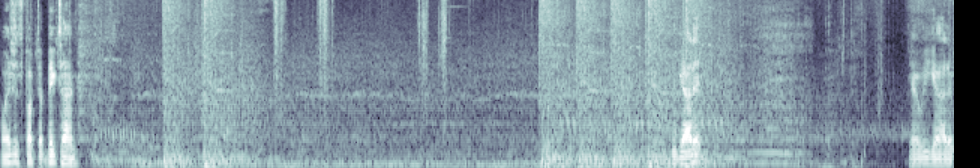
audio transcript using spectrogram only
Oh, I just fucked up big time. Got it? Yeah, we got it.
